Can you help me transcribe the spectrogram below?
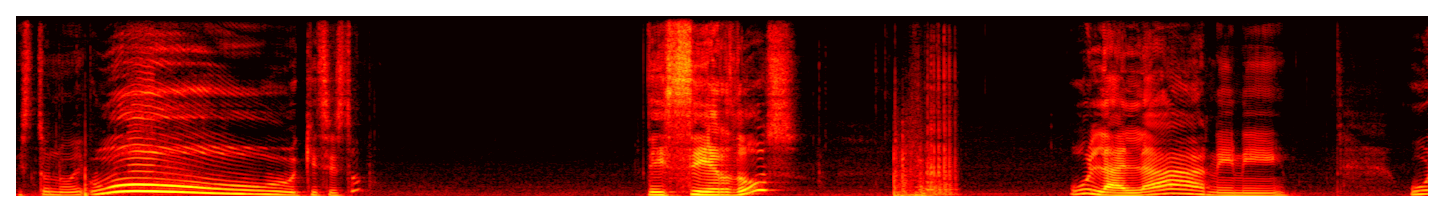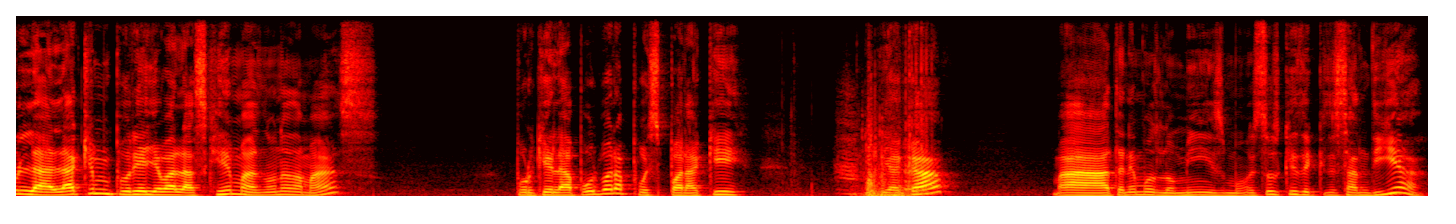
Esto no es... ¡Uh! ¿Qué es esto? ¿De cerdos? ¡Uh, la la, nene! Uh, la que me podría llevar las gemas, ¿no? Nada más. Porque la pólvora, pues, ¿para qué? Y acá... Ah, tenemos lo mismo. ¿Esto es que es de, sandía?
